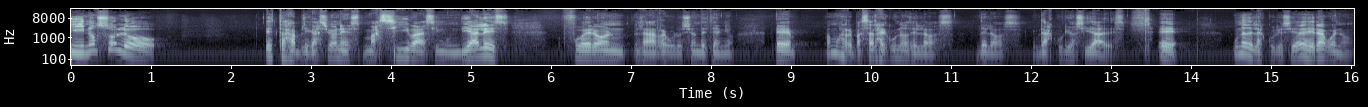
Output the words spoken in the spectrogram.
Y no solo estas aplicaciones masivas y mundiales fueron la revolución de este año. Eh, vamos a repasar algunos de, los, de, los, las curiosidades. Eh, una de las curiosidades era, bueno,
